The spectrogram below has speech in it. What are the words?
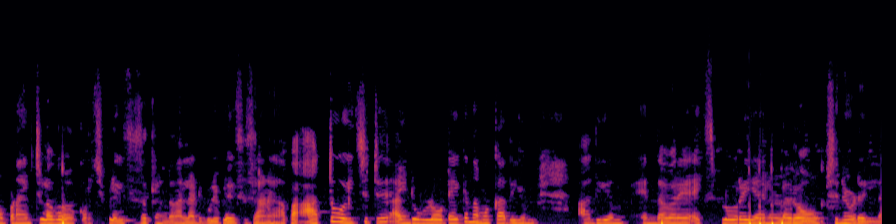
ഓപ്പൺ ആയിട്ടുള്ള കുറച്ച് പ്ലേസസ് ഒക്കെ ഉണ്ട്. നല്ല അടിപൊളി പ്ലേസസ് ആണ്. അപ്പോൾ അത് ഒഴിച്ചിട്ട് അതിന്റെ ഉള്ളിലോട്ടേക്ക് നമുക്ക് അധികം അധികം എന്താ പറയുക എക്സ്പ്ലോർ ചെയ്യാനുള്ള ഒരു ഓപ്ഷൻ ഇവിടെ ഇല്ല.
